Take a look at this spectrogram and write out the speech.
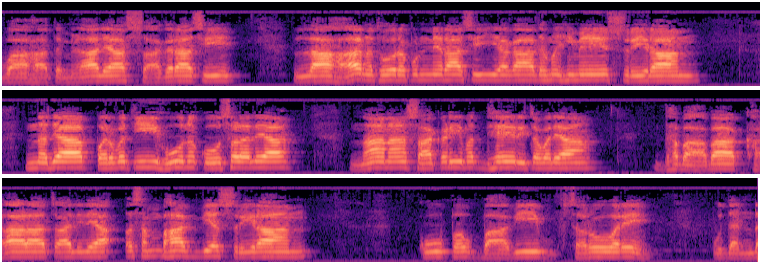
वाहात मिळाल्या सागरासी. लाहान थोर पुण्यराशी अगाध महिमे श्रीराम. नद्या पर्वती हून कोसळल्या नाना साकडीमध्ये रिचवल्या धबाबा खळाळा चालिल्या असंभाव्य श्रीराम. कूप बावी सरोवरे उदंड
